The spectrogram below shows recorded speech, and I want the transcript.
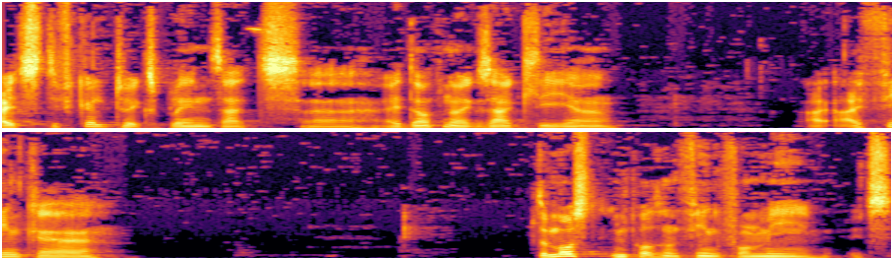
It's difficult to explain that. Uh, I don't know exactly. Uh, I, I, think. Uh, the most important thing for me, it's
